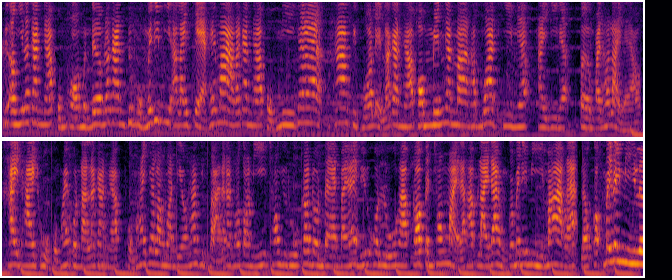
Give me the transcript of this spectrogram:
คือเอางี้แล้วกันครับ ผมขอเหมือนเดิมแล้วกัน คือผมไม่ได้มีอะไรแจกให้มากแล้วกันครับ ผมมีแค่ 50 wallet แล้วกันครับ คอมเมนต์กันมาครับว่าทีมเนี้ย ID เนี้ยเติมไปเท่าไหร่แล้ว ใครทายถูกผมให้คนนั้นแล้วกันครับ ผมให้แค่รางวัลเดียว 50 บาทแล้วกัน เพราะตอนนี้ช่อง YouTube ก็โดนแบนไปอย่างที่ทุกคนรู้ครับ ก็เป็นช่องใหม่แล้วครับ รายได้ผมก็ไม่ได้มีมากแล้ว แล้วก็ไม่ได้มีเล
